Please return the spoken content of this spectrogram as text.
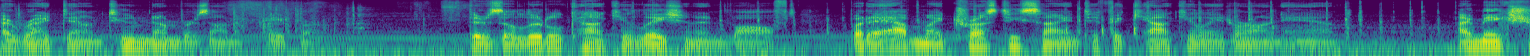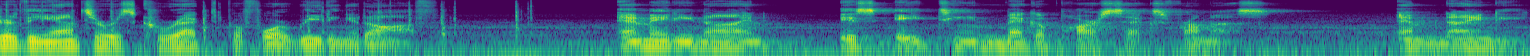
I write down two numbers on a paper. There's a little calculation involved, but I have my trusty scientific calculator on hand. I make sure the answer is correct before reading it off. M89 is 18 megaparsecs from us. M90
